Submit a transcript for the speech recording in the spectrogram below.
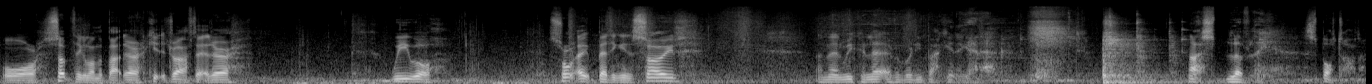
or something along the back there. Keep the draft out of there. We will sort out bedding inside, and then we can let everybody back in again. That's lovely, spot on.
